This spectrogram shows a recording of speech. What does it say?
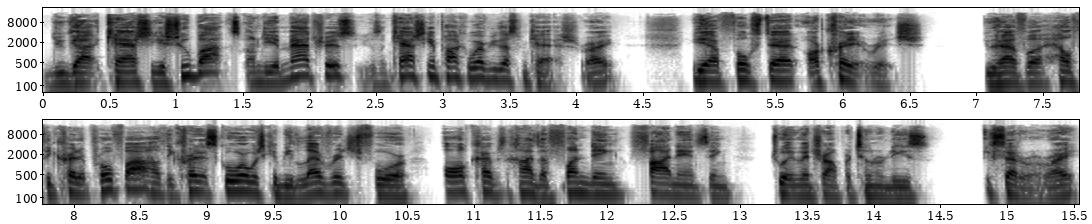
you got cash in your shoebox under your mattress you got some cash in your pocket wherever you got some cash right you have folks that are credit rich you have a healthy credit profile healthy credit score which can be leveraged for all types kinds of funding financing joint venture opportunities et cetera right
